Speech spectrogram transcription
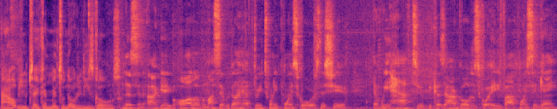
I hope you take a mental note of these goals. Listen, I gave all of them. I said we're gonna have three 20 point scores this year, and we have to because our goal is to score 85 points a game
